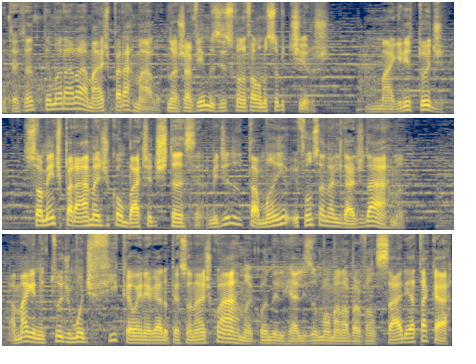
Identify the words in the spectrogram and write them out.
entretanto demorará mais para armá-lo. Nós já vimos isso quando falamos sobre tiros. Magnitude. Somente para armas de combate à distância, à medida do tamanho e funcionalidade da arma. A magnitude modifica o NH do personagem com a arma quando ele realiza uma manobra avançar e atacar.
